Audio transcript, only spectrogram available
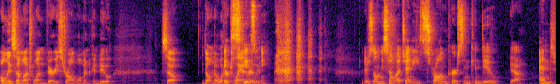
only so much one very strong woman can do. So don't know what her plan really. There's only so much any strong person can do. Yeah, And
